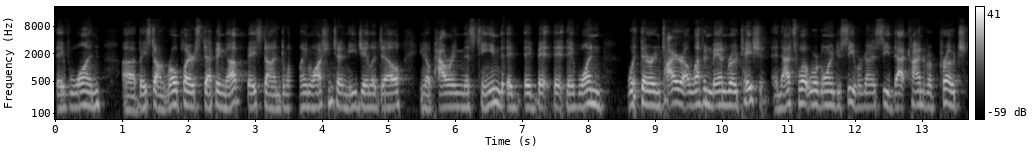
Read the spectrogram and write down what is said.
they've won uh, based on role players stepping up, based on Duane Washington and EJ Liddell, you know, powering this team. They've they've they, they've won with their entire 11 man rotation, and that's what we're going to see. We're going to see that kind of approach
